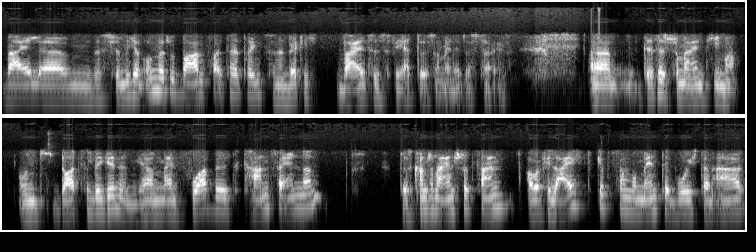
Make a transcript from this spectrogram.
weil ähm, das für mich einen unmittelbaren Vorteil bringt, sondern wirklich, weil es es wert ist am Ende des Tages. Ähm, das ist schon mal ein Thema. Und da zu beginnen. Ja, mein Vorbild kann verändern. Das kann schon mal ein Schritt sein. Aber vielleicht gibt es dann Momente, wo ich dann auch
